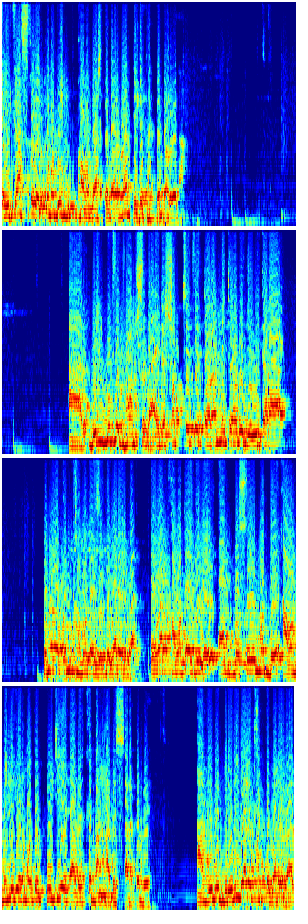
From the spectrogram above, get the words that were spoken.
এই কাজ করে কোনোদিন ক্ষমতা আসতে পারবে না, টিকে থাকতে পারবে না। আর বিএনপির যে ধ্বংসটা, এটা সবচেয়ে ত্বরান্বিত হবে যদি তারা কোন রকম ক্ষমতায় যেতে পারে এবার। এবার ক্ষমতায় গেলে এক বছরের মধ্যে আওয়ামী লীগের মতো পিটিয়ে তাদেরকে বাংলাদেশ ছাড়া করবে। আর যদি বিরোধী দলে থাকতে পারে এবার,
